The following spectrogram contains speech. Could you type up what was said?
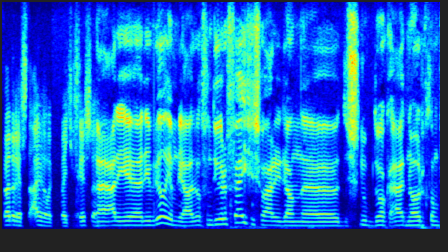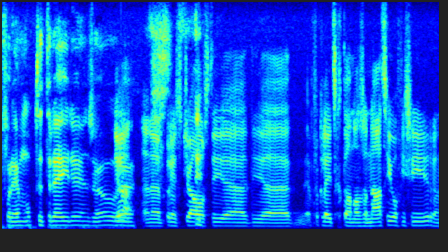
verder is het eigenlijk een beetje gissen. Nou ja, die, die William die had wel van dure feestjes waar hij dan de Snoop Dogg uitnodigt om voor hem op te treden en zo. Ja, en prins Charles die, die verkleedt zich dan als een nazi-officier.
